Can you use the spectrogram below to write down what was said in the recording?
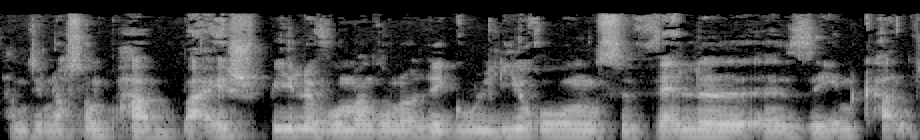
Haben Sie noch so ein paar Beispiele, wo man so eine Regulierungswelle äh, sehen kann?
